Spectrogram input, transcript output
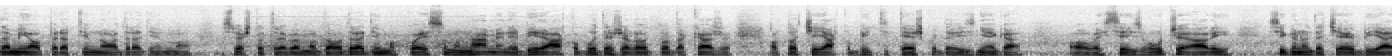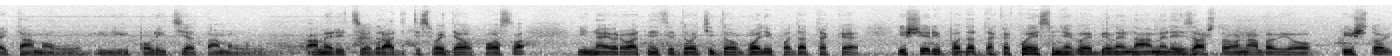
da mi operativno odradimo sve što trebamo da odradimo, koje su mu namene bile, ako bude želeo to da kaže, ali to će jako biti teško da iz njega ovaj, se izvuče, ali sigurno da će FBI tamo u, i policija tamo u Americi odraditi svoj deo posla i najverovatnije će doći do boljih podataka i širi podataka koje su njegove bile namere i zašto je on nabavio pištolj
